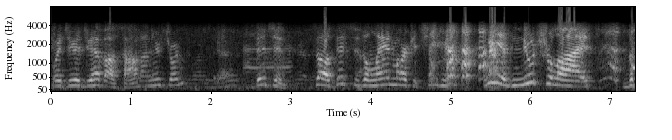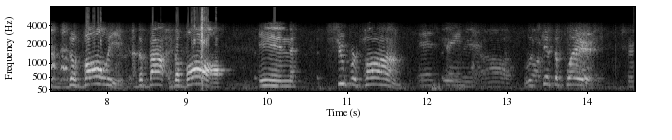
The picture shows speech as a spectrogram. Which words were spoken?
Wait, do you, do you have a sound on yours, Jordan? Bitchin'. So this is a landmark achievement. we have neutralized the the volley, the the ball in Super Pong. Let's get the players.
